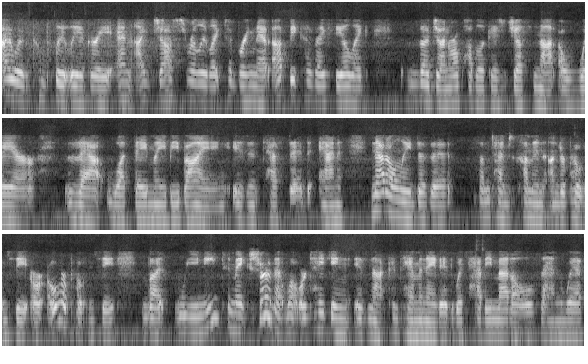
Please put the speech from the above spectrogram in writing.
I would completely agree. And I just really like to bring that up because I feel like the general public is just not aware that what they may be buying isn't tested. And not only does it sometimes come in under potency or over potency, but we need to make sure that what we're taking is not contaminated with heavy metals and with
